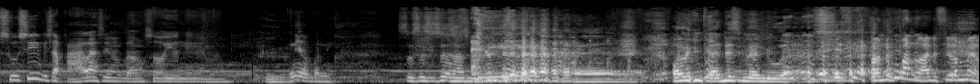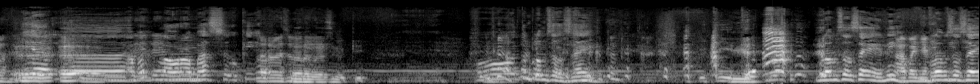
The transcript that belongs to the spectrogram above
Susi bisa kalah sih sama Bang Soyun ini emang. Ini apa nih? Susu-susu nanti. Olimpiade 92. Tahun depan loh ada filmnya lah. Iya, eh, apa Laura Basuki kan? Laura Laura Basuki. Oh, itu belum selesai. belum selesai ini. Apanya? Belum selesai.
